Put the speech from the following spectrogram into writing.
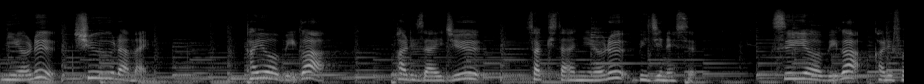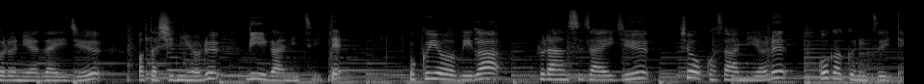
による週占い。火曜日がパリ在住さきさんによるビジネス。水曜日がカリフォルニア在住私によるヴィーガンについて。木曜日がフランス在住翔子さんによる語学について。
